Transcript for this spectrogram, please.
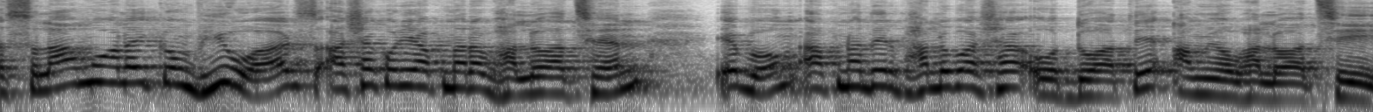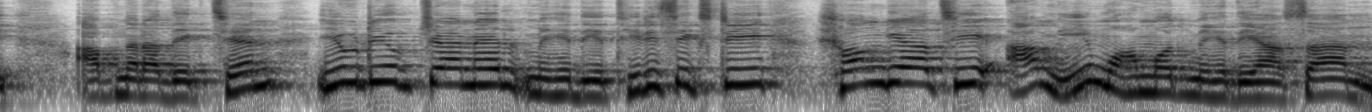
আসসালামু আলাইকুম ভিউয়ার্স, আশা করি আপনারা ভালো আছেন এবং আপনাদের ভালোবাসা ও দোয়াতে আমিও ভালো আছি। আপনারা দেখছেন YouTube channel Mehedi three sixty, সঙ্গে আছি আমি মোহাম্মদ মেহেদি হাসান।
